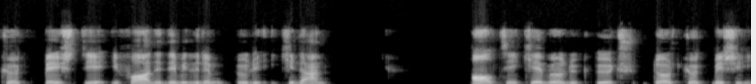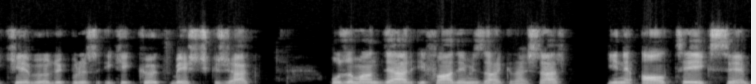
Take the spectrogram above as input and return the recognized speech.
kök 5 diye ifade edebilirim. Bölü 2'den. 6 2'ye böldük 3. 4 kök 5'i 2'ye böldük. Burası 2 kök 5 çıkacak. O zaman değer ifademizde arkadaşlar yine 6 eksi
